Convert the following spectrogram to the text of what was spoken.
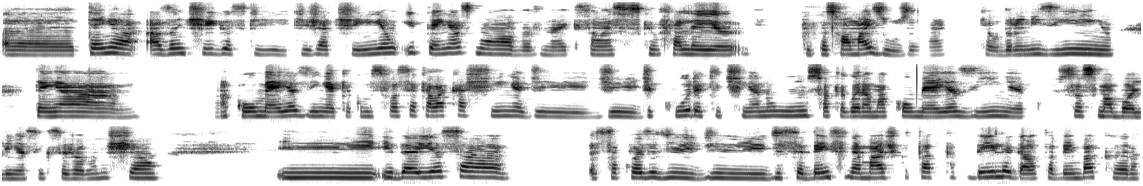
É, tem a, as antigas que, que já tinham e tem as novas, né? Que são essas que eu falei, que o pessoal mais usa, né? Que é o dronezinho, tem a, a colmeiazinha, que é como se fosse aquela caixinha de, de, de, cura que tinha no 1, só que agora é uma colmeiazinha, como se fosse uma bolinha assim que você joga no chão. E, e daí essa, essa coisa de, de, de ser bem cinemático tá, tá bem legal, tá bem bacana.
